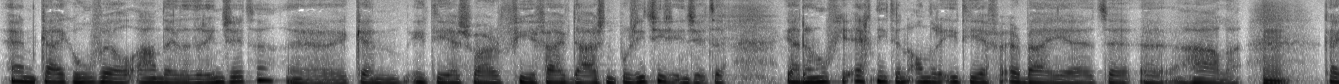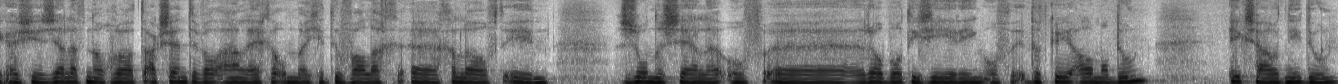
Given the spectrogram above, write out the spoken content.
En kijken hoeveel aandelen erin zitten. ik ken ETF's waar 4.000, 5.000 posities in zitten. Ja, dan hoef je echt niet een andere ETF erbij te halen. Hmm. Kijk, als je zelf nog wat accenten wil aanleggen omdat je toevallig gelooft in zonnecellen of uh, robotisering. Of, dat kun je allemaal doen. Ik zou het niet doen.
